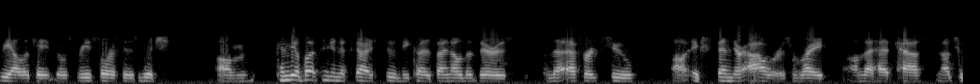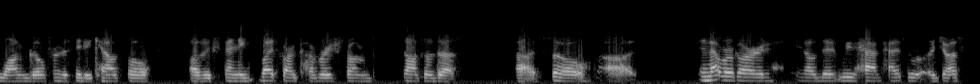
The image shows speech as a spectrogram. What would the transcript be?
reallocate those resources, which um, can be a blessing in disguise too, because I know that there's the effort to uh, extend their hours, right, um, that had passed not too long ago from the city council of extending lifeguard coverage from dawn till dusk. Uh, so, uh, in that regard, you know that we have had to adjust,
